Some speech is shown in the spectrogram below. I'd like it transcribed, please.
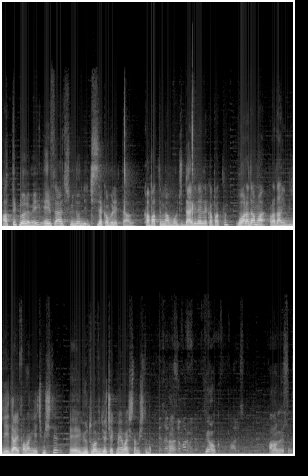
Attık böyle mail. Herifler ertesi gün döndü ikisi de kabul etti abi. Kapattım ben borcu. Dergileri de kapattım. O arada ama aradan 7 ay falan geçmişti. Ee, YouTube'a video çekmeye başlamıştım. Rezervasyon var mıydı? Yok Maalesef. alamıyorsunuz.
